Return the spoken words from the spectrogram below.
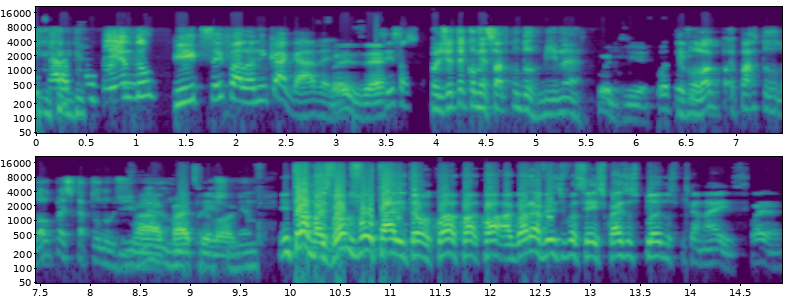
O cara comendo pizza e falando em cagar, velho. Pois é. Podia ter começado com dormir, né? podia. Eu vou logo, eu parto logo pra escatologia. Vai, mas não parte logo. mesmo. Então, mas vamos voltar então. Qual- qual- qual- agora é a vez de vocês. Quais os planos para os canais? Qual é?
